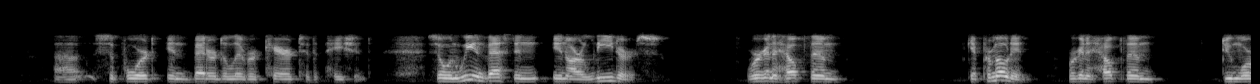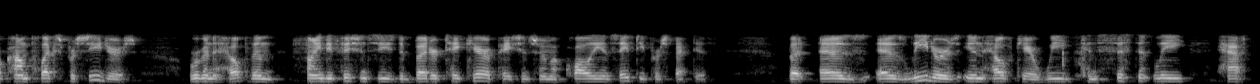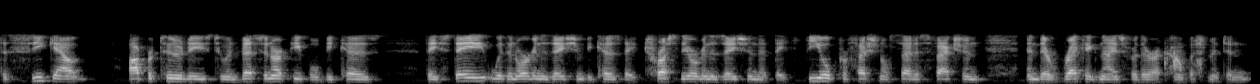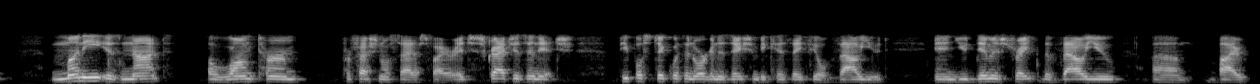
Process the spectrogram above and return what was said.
uh, support and better deliver care to the patient. So when we invest in, in our leaders, we're going to help them get promoted. We're going to help them do more complex procedures. We're going to help them find efficiencies to better take care of patients from a quality and safety perspective. But as, as leaders in healthcare, we consistently have to seek out opportunities to invest in our people because they stay with an organization because they trust the organization, that they feel professional satisfaction, and they're recognized for their accomplishment. And money is not a long term professional satisfier, it scratches an itch people stick with an organization because they feel valued, and you demonstrate the value um, by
